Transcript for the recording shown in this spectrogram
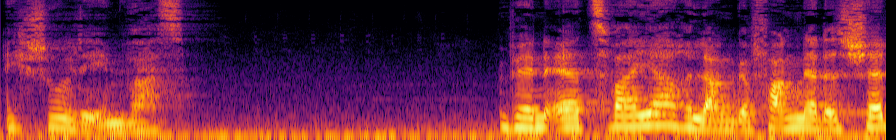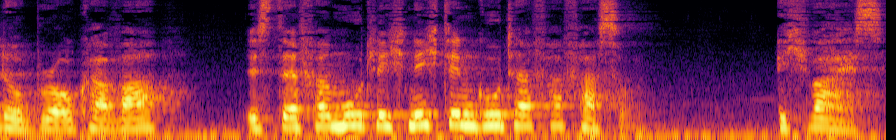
Ich schulde ihm was. Wenn er zwei Jahre lang Gefangener des Shadow Broker war, ist er vermutlich nicht in guter Verfassung. Ich weiß.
